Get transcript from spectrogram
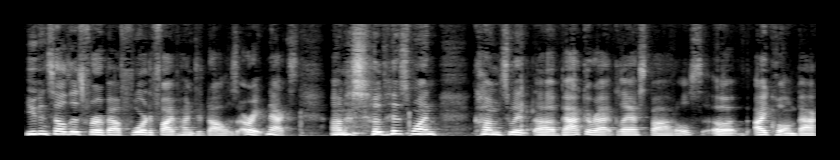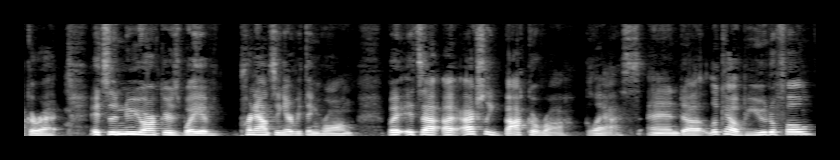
You can sell this for about four to five hundred dollars. All right, next. Um, so this one comes with uh, Baccarat glass bottles. Uh, I call them Baccarat. It's a New Yorker's way of pronouncing everything wrong, but it's a, a actually Baccarat glass. And uh, look how beautiful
